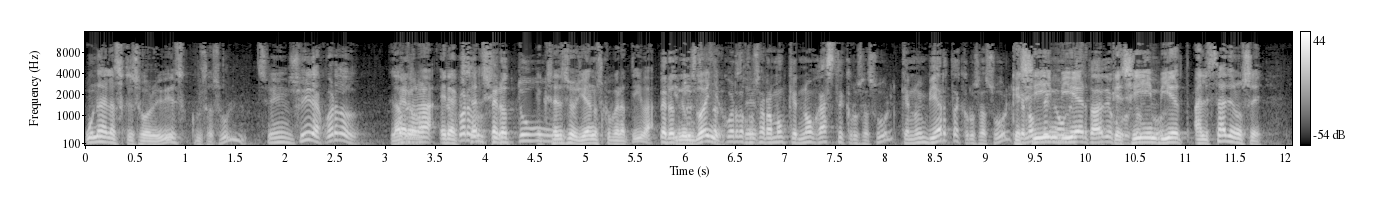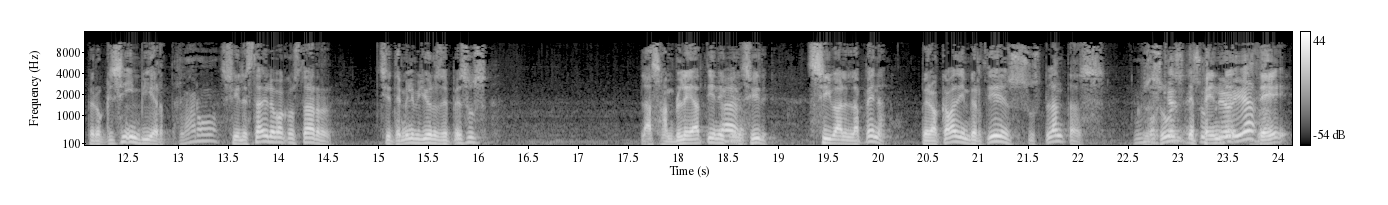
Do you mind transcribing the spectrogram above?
Una de las que sobrevive es Cruz Azul. Sí. Sí, de acuerdo. La pero, otra era Excelsior. Pero tú, Excelsior ya no es cooperativa. Pero tiene tú un dueño. ¿estás de acuerdo, José Ramón, que no gaste Cruz Azul? Que no invierta Cruz Azul? Que, que sí no invierta, que Cruz sí invierta. Al estadio no sé, pero que sí invierta. Claro. Si el estadio le va a costar 7 mil millones de pesos, la asamblea tiene que decir sí vale la pena. Pero acaba de invertir en sus plantas. Cruz Azul depende de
